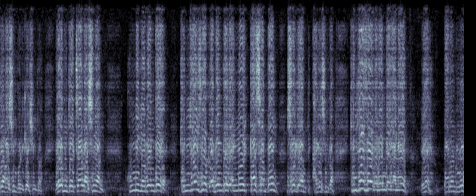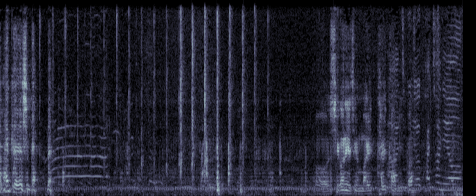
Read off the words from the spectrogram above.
고생하신 분이 계십니다. 여러분들 잘 아시는 국민의병대 김정석 의병대장님을 다시 한번 소개하겠습니다. 김정석 의병대장님, 예, 발언으로 함께 하겠습니다. 네. 어, 시간이 지금 많이 타이트합니까? 지금요 과천이요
